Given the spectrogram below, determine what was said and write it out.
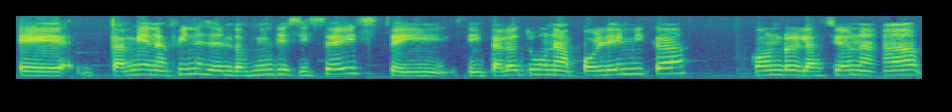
eh, también a fines del 2016 se, se instaló toda una polémica con relación a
